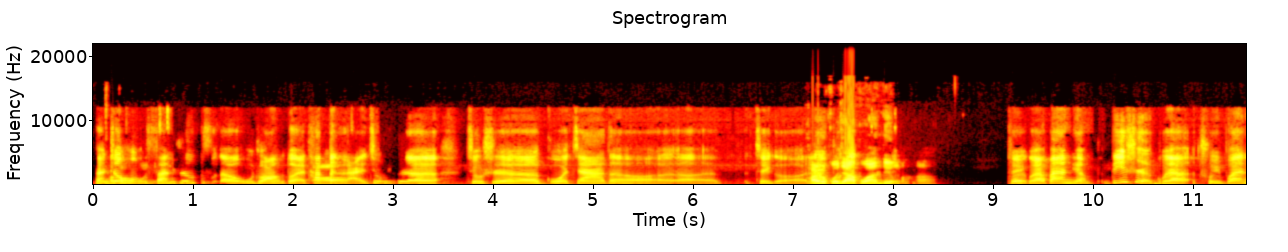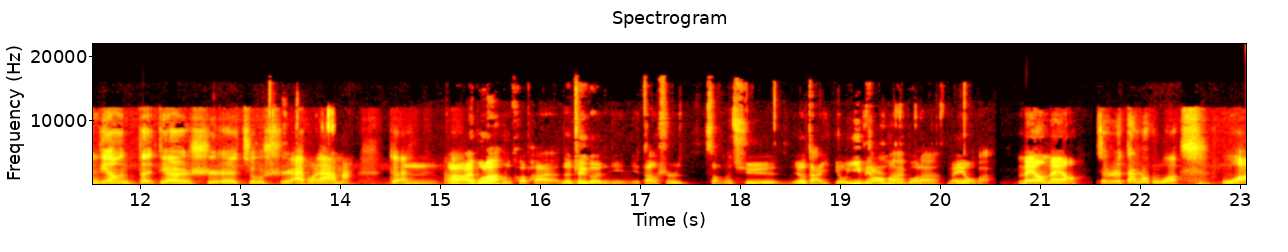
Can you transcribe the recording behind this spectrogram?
反政府反政府的武装，对它哦本来就是就是国家的呃这个还是国家不安定嘛？啊，对，国家不安定。第一是国家处于不安定，的第二是就是埃博拉嘛。对，嗯啊，埃博拉很可怕呀。那这个你你当时怎么去要打有疫苗吗？埃博拉没有吧？没有没有，就是当时我我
